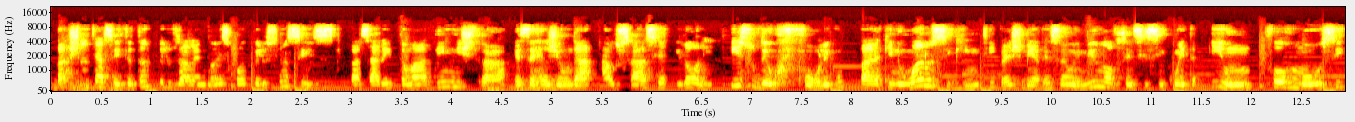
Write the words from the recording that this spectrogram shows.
bastante aceita tanto pelos alemães quanto pelos franceses, que passaram então a administrar essa região da Alsácia e Lorena. Isso deu fôlego para que no ano seguinte, preste bem atenção, em 1951, formou-se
